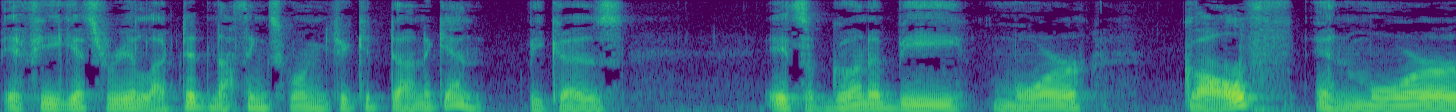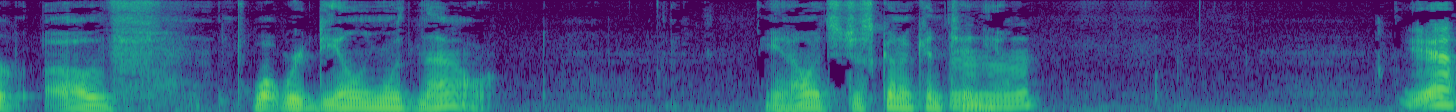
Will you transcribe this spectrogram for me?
if he gets reelected, nothing's going to get done again because it's going to be more golf and more of what we're dealing with now. You know, it's just going to continue. Mm-hmm. Yeah.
